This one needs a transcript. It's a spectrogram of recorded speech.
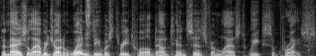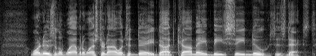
The national average on Wednesday was 312, down 10 cents from last week's price. More news on the web at westerniowatoday.com. ABC News is next.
